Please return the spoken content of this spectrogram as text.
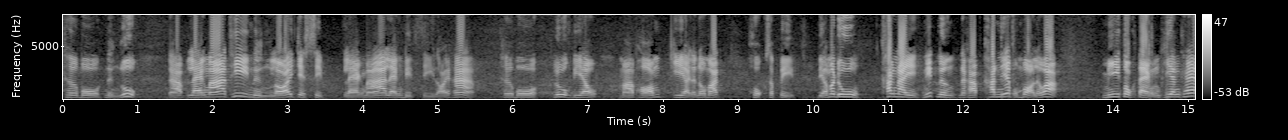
เทอร์โบ 1 ลูกนะครับ แรงม้าที่ 170 แรงม้าแรงบิด 405 เทอร์โบลูกเดียว มาพร้อมเกียร์อัตโนมัติ 6 สปีด เดี๋ยวมาดูข้างในนิดนึงนะครับ คันนี้ผมบอกเลยว่า มีตกแต่งเพียงแค่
